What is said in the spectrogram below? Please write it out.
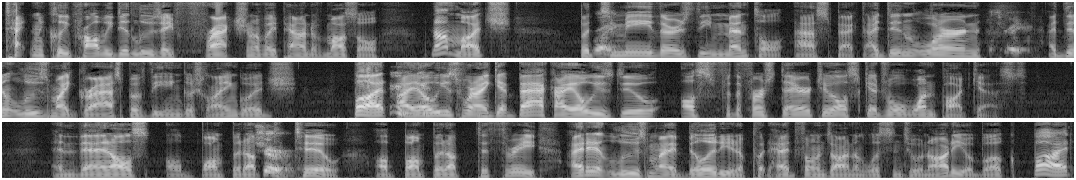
technically probably did lose a fraction of a pound of muscle. Not much, but to me there's the mental aspect. I didn't learn right. I didn't lose my grasp of the English language, but I always, when I get back, I always do. I'll for the first day or two, I'll schedule one podcast, and then I'll I'll bump it up Sure. to two. I'll bump it up to three. I didn't lose my ability to put headphones on and listen to an audiobook, but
